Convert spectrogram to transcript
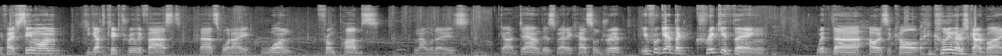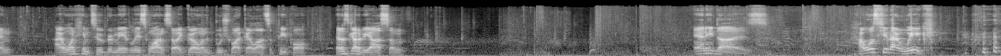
If I've seen one, he got kicked really fast. That's what I want from pubs nowadays. God damn, this medic has some drip. If we get the Crikey thing with the, how is it called, Cleaner's Carbine, I want him to uber me at least once so I go and bushwhack a lots of people. That is gonna be awesome. And he dies. How was he that weak?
